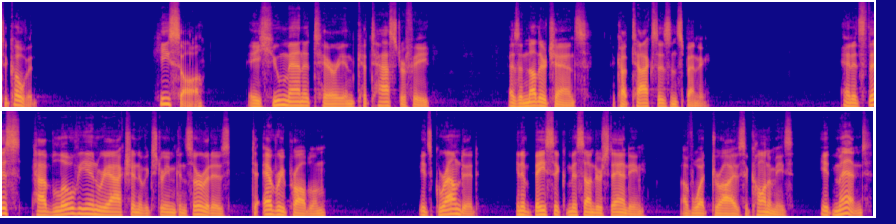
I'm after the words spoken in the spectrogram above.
to COVID. He saw a humanitarian catastrophe as another chance to cut taxes and spending. And it's this Pavlovian reaction of extreme conservatives to every problem. It's grounded in a basic misunderstanding of what drives economies. It meant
